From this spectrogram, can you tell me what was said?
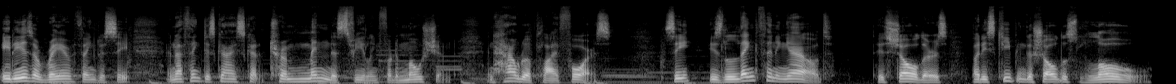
It is a rare thing to see. And I think this guy's got a tremendous feeling for the motion and how to apply force. See, he's lengthening out his shoulders, but he's keeping the shoulders low.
